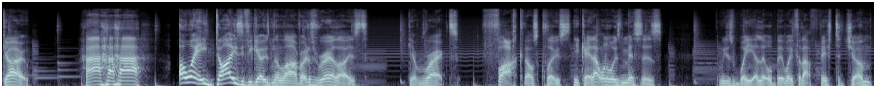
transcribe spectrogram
Go. Ha ha ha. Oh wait, he dies if he goes in the lava. I just realized. Get wrecked. Fuck, that was close. Okay, that one always misses. We just wait a little bit, wait for that fish to jump.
